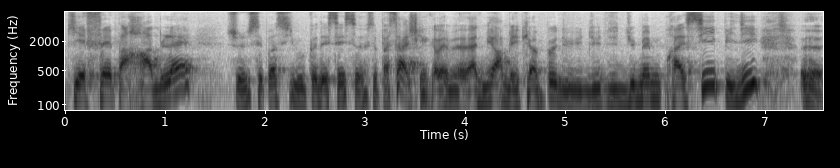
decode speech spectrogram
qui est fait par Rabelais je ne sais pas si vous connaissez ce, passage qui est quand même admirable, mais qui est un peu du, même principe. Il dit euh,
